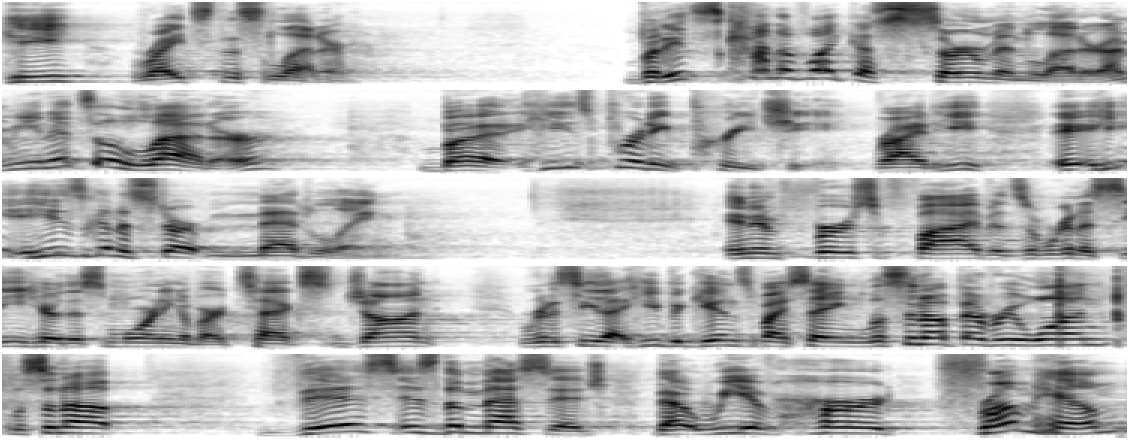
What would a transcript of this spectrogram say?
he writes this letter. But it's kind of like a sermon letter. I mean, it's a letter, but he's pretty preachy, right? He, he, he's going to start meddling. And in verse 5, as we're going to see here this morning of our text, John, we're going to see that he begins by saying, Listen up, everyone, listen up. This is the message that we have heard from him.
